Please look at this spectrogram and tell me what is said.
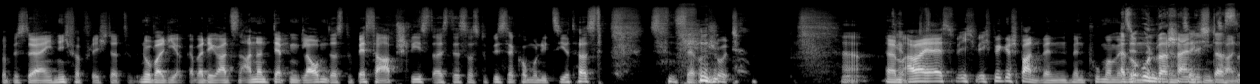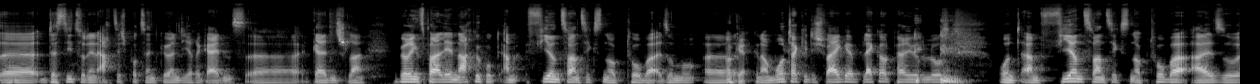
da bist du ja eigentlich nicht verpflichtet. Nur weil die, weil die ganzen anderen Deppen glauben, dass du besser abschließt als das, was du bisher kommuniziert hast, sind selber schuld. Ja, ähm, okay. ähm, aber ist, ich, ich bin gespannt, wenn, wenn Puma mit Also den, unwahrscheinlich, mit dass, äh, dass die zu den 80 Prozent gehören, die ihre Guidance, äh, Guidance schlagen. Ich habe übrigens parallel nachgeguckt, am 24. Oktober, also äh, okay. genau, Montag geht die Schweige, Blackout-Periode los. Und am 24. Oktober, also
